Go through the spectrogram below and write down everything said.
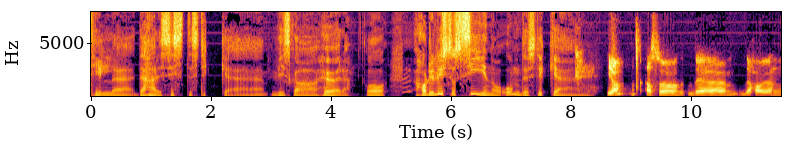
til uh, det her siste stykket vi skal høre. Og har du lyst til å si noe om det stykket? Ja, altså det, det har jo en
